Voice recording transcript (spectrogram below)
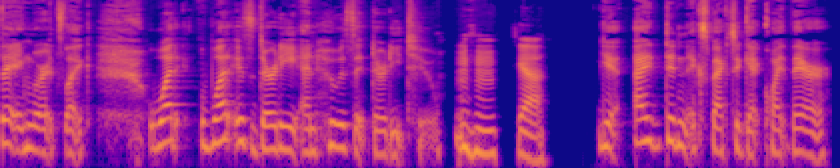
thing where it's like, what, what is dirty and who is it dirty to? Mm-hmm. Yeah. Yeah. I didn't expect to get quite there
